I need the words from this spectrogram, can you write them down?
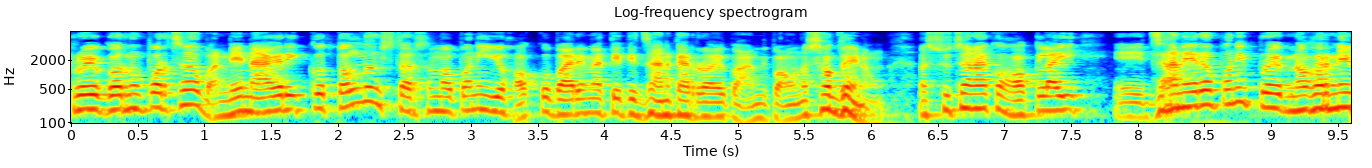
प्रयोग गर्नुपर्छ भन्ने नागरिकको तल्लो स्तरसम्म पनि यो हकको बारेमा त्यति जानकार रहेको हामी पाउन सक्दैनौँ। सूचनाको हकलाई जानेर पनि प्रयोग नगर्ने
